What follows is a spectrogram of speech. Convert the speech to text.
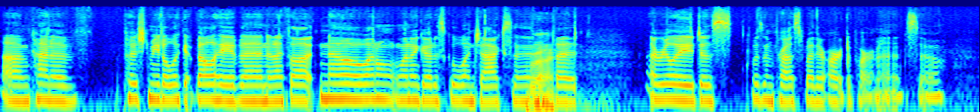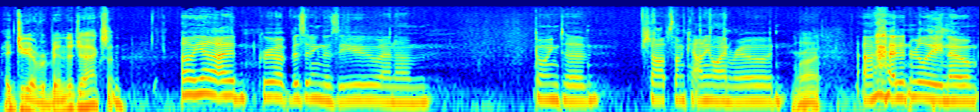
um, kind of pushed me to look at Belhaven. And I thought, no, I don't want to go to school in Jackson. Right. But I really just was impressed by their art department. So, had you ever been to Jackson? Oh yeah, I grew up visiting the zoo and um, going to shops on County Line Road. Right. Uh, I didn't really know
